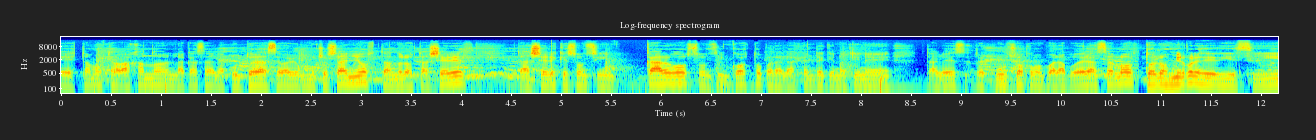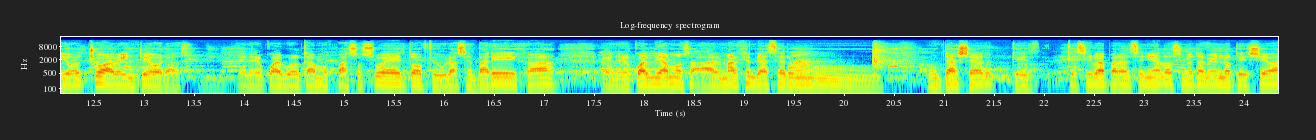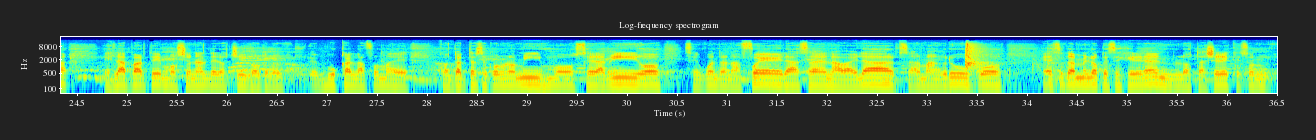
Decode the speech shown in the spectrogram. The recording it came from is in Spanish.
Eh, estamos trabajando en la Casa de la Cultura hace varios, muchos años, dando los talleres, talleres que son sin cargo, son sin costo para la gente que no tiene tal vez recursos como para poder hacerlos, todos los miércoles de 18 a 20 horas, en el cual volcamos pasos sueltos, figuras en pareja, en el cual digamos al margen de hacer un, un taller que que sirva para enseñarlos, sino también lo que lleva es la parte emocional de los chicos, que eh, buscan la forma de contactarse con uno mismo, ser amigos, se encuentran afuera, salen a bailar, se arman grupos. Eso también es lo que se genera en los talleres que son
